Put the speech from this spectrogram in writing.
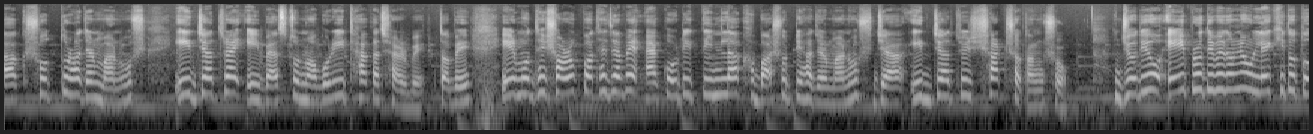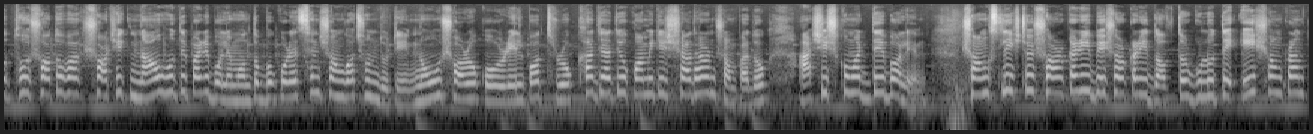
লাখ সত্তর হাজার মানুষ ঈদ যাত্রায় এই ব্যস্ত নগরী ঢাকা ছাড়বে। তবে এর মধ্যে সড়ক পথে যাবে এক কোটি তিন লাখ বাষট্টি হাজার মানুষ যা ঈদ যাত্রীর ষাট শতাংশ। যদিও এই প্রতিবেদনে উল্লেখিত তথ্য শতভাগ সঠিক নাও হতে পারে বলে মন্তব্য করেছেন সংগঠন দুটি, নৌ সড়ক ও রেলপথ রক্ষা জাতীয় কমিটির সাধারণ সম্পাদক আশিস কুমার দে বলেন, সংশ্লিষ্ট সরকারি বেসরকারি দপ্তরগুলোতে এই সংক্রান্ত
